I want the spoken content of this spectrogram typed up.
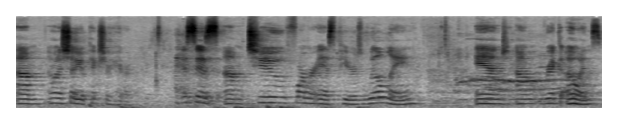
Um, I want to show you a picture here. This is um, two former ASPers, Will Lane and um, Rick Owens.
